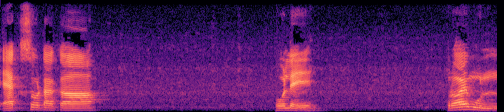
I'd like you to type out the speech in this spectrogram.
একশো টাকা হলে ক্রয় মূল্য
